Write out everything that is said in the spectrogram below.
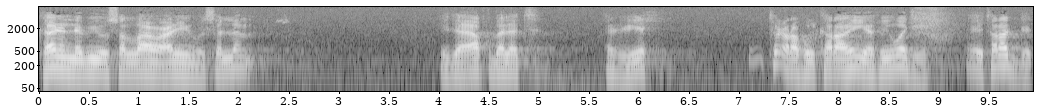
كان النبي صلى الله عليه وسلم إذا أقبلت الريح تعرف الكراهية في وجهه يتردد.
